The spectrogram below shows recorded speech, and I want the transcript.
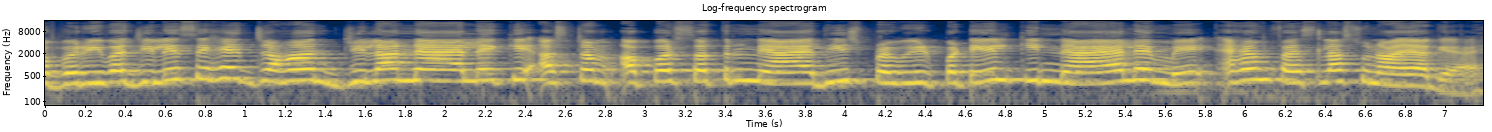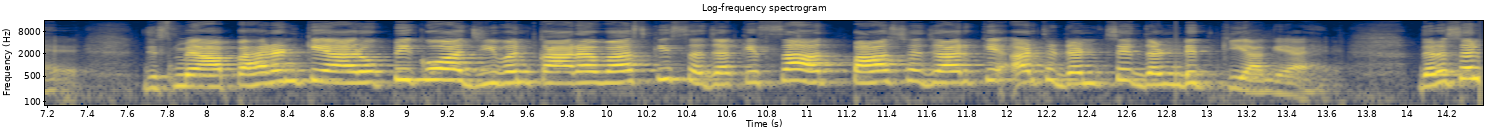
खबर रीवा ज़िले से है, जहाँ जिला न्यायालय के अष्टम अपर सत्र न्यायाधीश प्रवीण पटेल की न्यायालय में अहम फैसला सुनाया गया है, जिसमें अपहरण के आरोपी को आजीवन कारावास की सजा के साथ पाँच हज़ार के अर्थदंड से दंडित किया गया है। दरअसल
